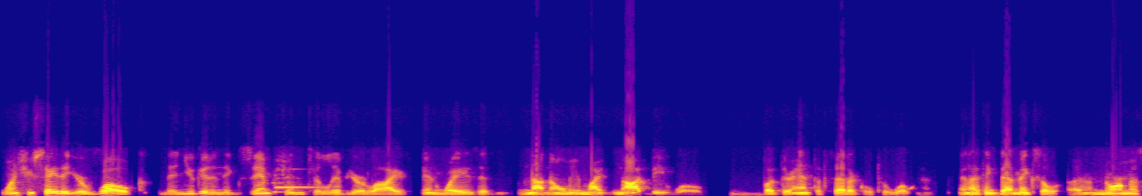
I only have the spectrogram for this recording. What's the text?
Once you say that you're woke, then you get an exemption to live your life in ways that not only might not be woke, but they're antithetical to wokeness. And I think that makes a, an enormous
